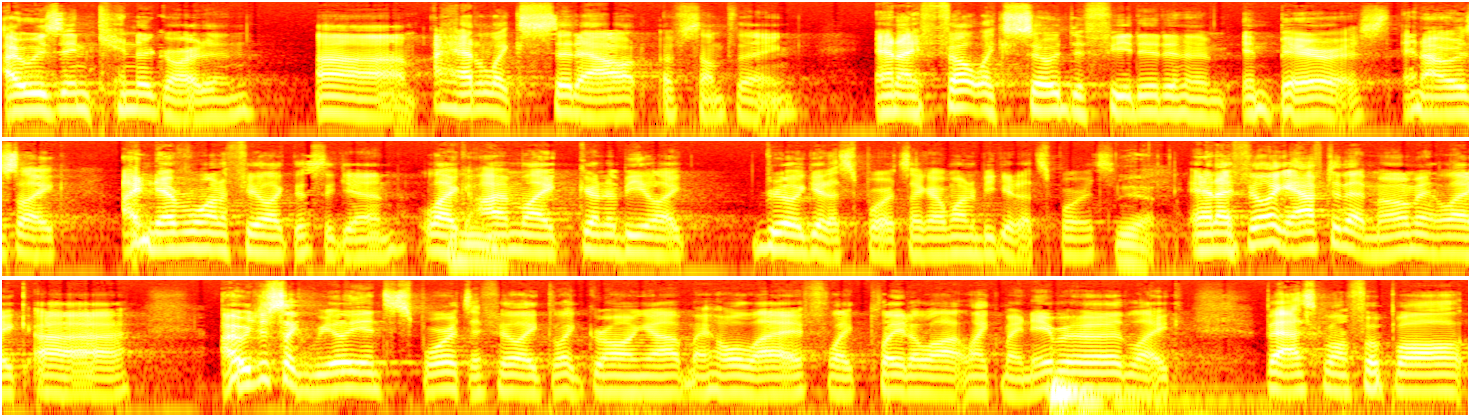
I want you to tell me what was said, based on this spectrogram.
I was in kindergarten. Um, I had to like sit out of something, and I felt like so defeated and em- embarrassed. And I was like, I never want to feel like this again. Like I'm like gonna be like really good at sports. Like I want to be good at sports. Yeah. And I feel like after that moment, like uh, I was just like really into sports. I feel like like growing up my whole life, like played a lot in, like my neighborhood, like basketball and football.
